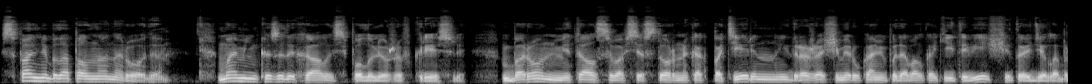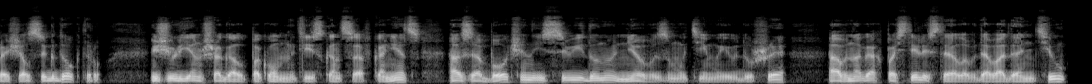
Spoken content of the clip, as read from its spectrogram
Спальня была полна народа. Маменька задыхалась, полулежа в кресле. Барон метался во все стороны, как потерянный, дрожащими руками подавал какие-то вещи, то и дело обращался к доктору. Жюльен шагал по комнате из конца в конец, озабоченный с виду, но невозмутимый в душе, а в ногах постели стояла вдова Дантю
